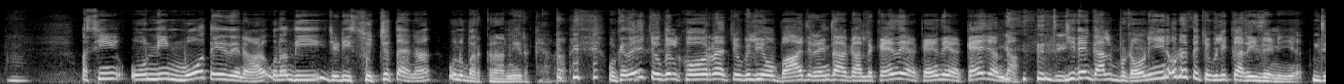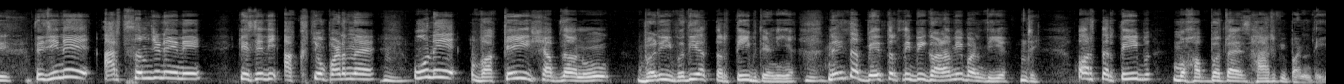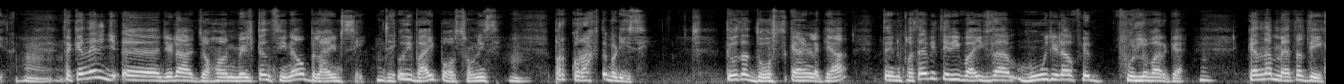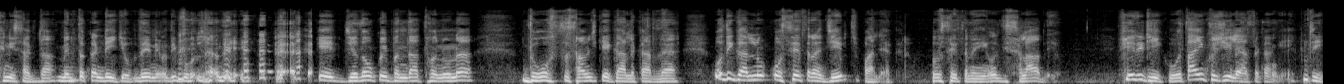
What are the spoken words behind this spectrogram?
ਅਸੀਂ ਉਨੀ ਮੋਹ ਤੇ ਦੇ ਨਾਲ ਉਹਨਾਂ ਦੀ ਜਿਹੜੀ ਸੁੱਚਤਾ ਹੈ ਨਾ ਉਹਨੂੰ ਬਰਕਰਾਰ ਨਹੀਂ ਰੱਖਿਆ। ਉਹ ਕਹਿੰਦੇ ਚੁਗਲਖੋਰ ਨਾ ਚੁਗਲੀਓਂ ਬਾਜ ਰਹਿੰਦਾ ਗੱਲ ਕਹਿੰਦੇ ਆ ਕਹਿੰਦੇ ਆ ਕਹਿ ਜਾਂਦਾ। ਜਿਹਨੇ ਗੱਲ ਬਣਾਉਣੀ ਹੈ ਉਹਨੇ ਤੇ ਚੁਗਲੀ ਕਰ ਹੀ ਦੇਣੀ ਹੈ। ਜੀ। ਤੇ ਜਿਹਨੇ ਅਰਥ ਸਮਝਣੇ ਨੇ ਕਿਸੇ ਦੀ ਅੱਖ ਚੋਂ ਪੜਨਾ ਹੈ। ਉਹਨੇ ਵਾਕਈ ਸ਼ਬਦਾਂ ਨੂੰ ਬੜੀ ਵਧੀਆ ਤਰਤੀਬ ਦੇਣੀ ਹੈ। ਨਹੀਂ ਤਾਂ ਬੇਤਰਤੀਬੀ ਗਾਲਾਂ ਵੀ ਬਣਦੀ ਹੈ। ਜੀ। ਔਰ ਤਰਤੀਬ ਮੁਹੱਬਤ ਦਾ ਇਜ਼ਹਾਰ ਵੀ ਬਣਦੀ ਹੈ। ਤੇ ਕਹਿੰਦੇ ਨੇ ਜਿਹੜਾ ਜੌਹਨ ਮਿਲਟਨ ਸੀ ਨਾ ਉਹ ਬਲਾਈਂਡ ਸੀ। ਉਹਦੀ ਵਾਈਫ ਬਹੁਤ ਸੋਹਣੀ ਸੀ। ਪਰ ਕੁਰਖਤ ਬੜੀ ਸੀ। ਤੇ ਉਹਦਾ ਦੋਸਤ ਕਹਿਣ ਲੱਗਿਆ ਤੈਨੂੰ ਪਤਾ ਵੀ ਤੇਰੀ ਵਾਈਫ ਦਾ ਮੂੰਹ ਜਿਹੜਾ ਫਿਰ ਫੁੱਲ ਵਰਗਾ ਹੈ? ਕਹਿੰਦਾ ਮੈਂ ਤਾਂ ਦੇਖ ਨਹੀਂ ਸਕਦਾ। ਮੈਨੂੰ ਤਾਂ ਕੰਡੇ ਚੁੱਭਦੇ ਨੇ ਉਹਦੀ ਬੋਲਾਂ ਦੇ। ਕਿ ਜਦੋਂ ਕੋਈ ਬੰਦਾ ਤੁਹਾਨੂੰ ਨਾ ਦੋਸਤ ਸਮਝ ਕੇ ਗੱਲ ਕਰਦਾ ਉਹਦੀ ਗੱਲ ਨੂੰ ਉਸੇ ਤਰ੍ਹਾਂ ਜੇਬ 'ਚ ਪਾ ਲਿਆ ਕਰੋ। ਉਸੇ ਤਰ੍ਹਾਂ ਹੀ ਉਹਦੀ ਸਲਾਹ ਦਿਓ। ਫਿਰ ਹੀ ਠੀਕ ਹੋ ਤਾਂ ਹੀ ਖੁਸ਼ੀ ਲੈ ਸਕਾਂਗੇ। ਜੀ।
